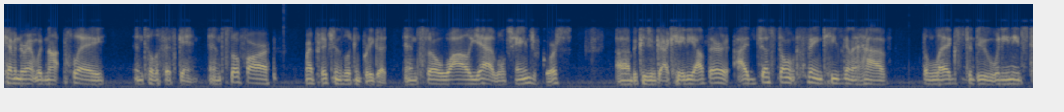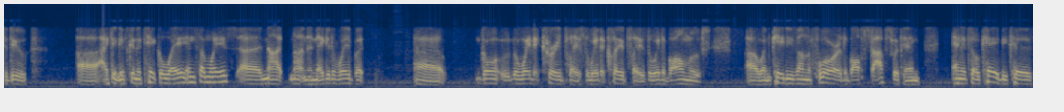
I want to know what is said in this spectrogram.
Kevin Durant would not play until the fifth game, and so far my prediction is looking pretty good. And so while yeah, it will change, of course, uh, because you've got KD out there, I just don't think he's going to have the legs to do what he needs to do. Uh, I think it's going to take away in some ways, uh, not not in a negative way, but uh, go the way that Curry plays, the way that Clay plays, the way the ball moves. Uh, when KD's on the floor, the ball stops with him, and it's okay because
